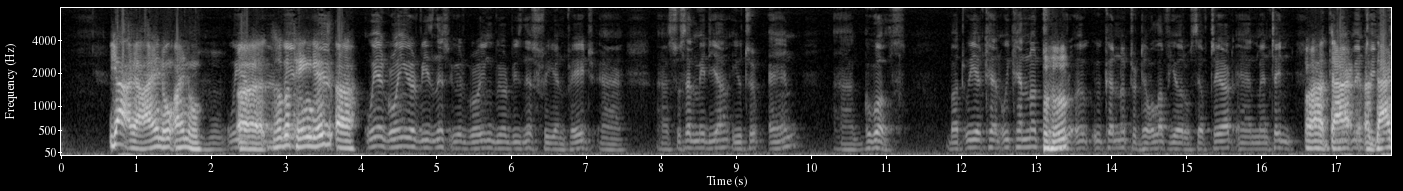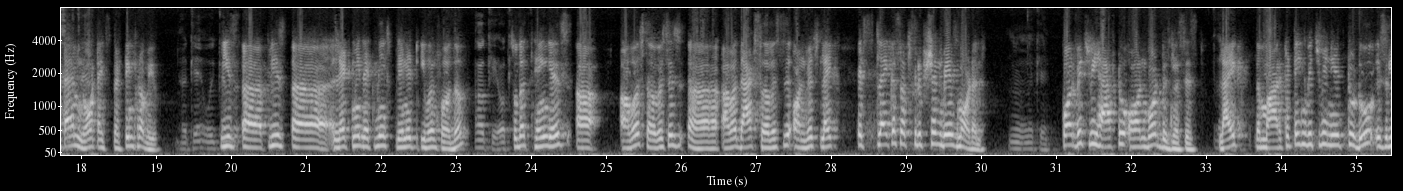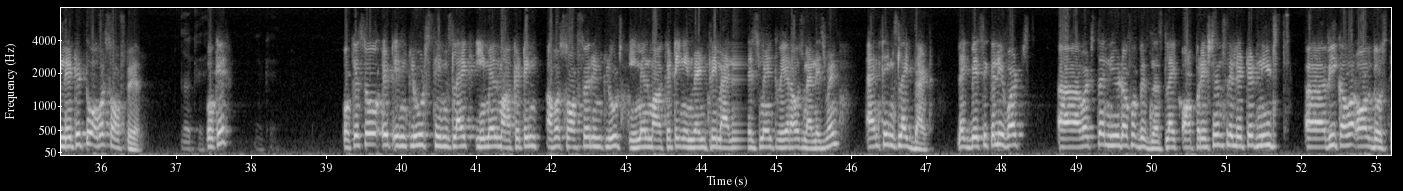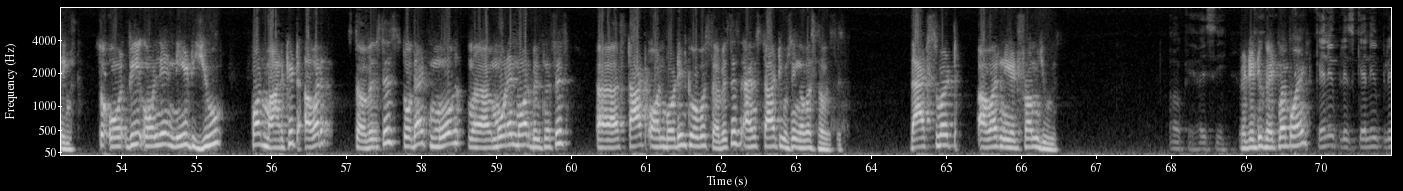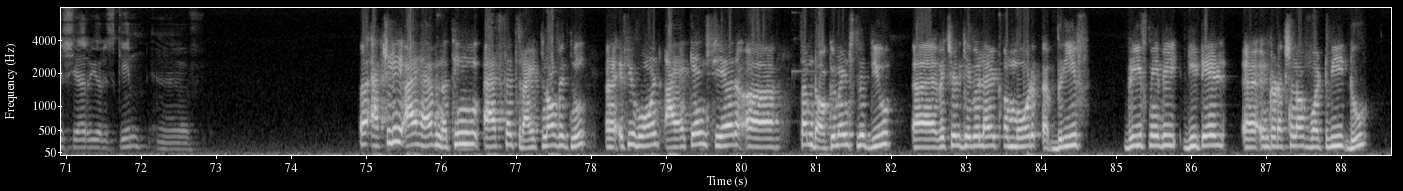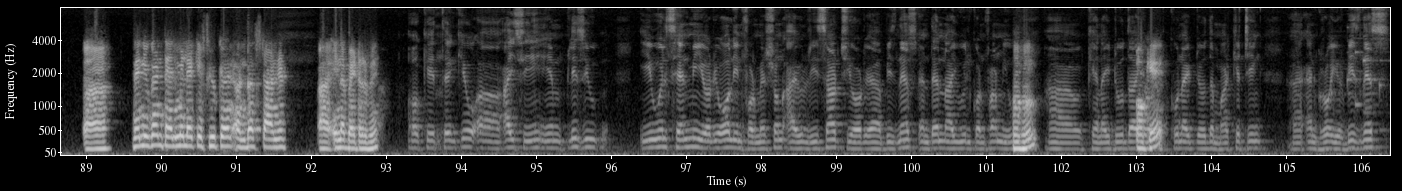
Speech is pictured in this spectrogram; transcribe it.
Yeah yeah i know i know. We uh, are, uh, so the are- thing is are- uh, we are growing your business we are growing your business free and paid uh, uh, social media youtube and uh, google's. But we are can we cannot Mhm. uh, we cannot to develop your software and maintain uh, that maintain that i'm not expecting from you okay we please uh, please uh, let me let me explain it even further okay okay So the thing is, uh, our services, uh, our that services on which like it's like a subscription based model Mm, okay for which we have to onboard businesses. Like the marketing which we need to do is related to our software. okay Okay. okay Okay, so it includes things like email marketing. Our software includes email marketing, inventory management, warehouse management, and things like that. Like basically, what's uh, what's the need of a business? Like operations related needs, uh, we cover all those things. So we only need you for market our services so that more uh, more and more businesses uh, start onboarding to our services and start using our services. That's what our need from you. is. okay i see Ready to get my point? can you please can you please share your screen uh, Uh, actually, I have nothing as such right now with me. Uh, if you want, I can share uh, some documents with you, uh, which will give you like a more uh, brief, brief maybe detailed uh, introduction of what we do. Uh, then you can tell me like if you can understand it uh, in a better way. Okay, thank you. Uh, I see. Um, please, you you will send me your all information. I will research your uh, business and then I will confirm you. Mhm. Uh, can I do the Okay. can I do the marketing uh, and grow your business?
